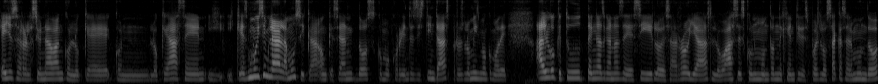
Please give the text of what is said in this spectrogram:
ellos se relacionaban con lo que, con lo que hacen y, y que es muy similar a la música, aunque sean dos como corrientes distintas, pero es lo mismo como de algo que tú tengas ganas de decir, lo desarrollas, lo haces con un montón de gente y después lo sacas al mundo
